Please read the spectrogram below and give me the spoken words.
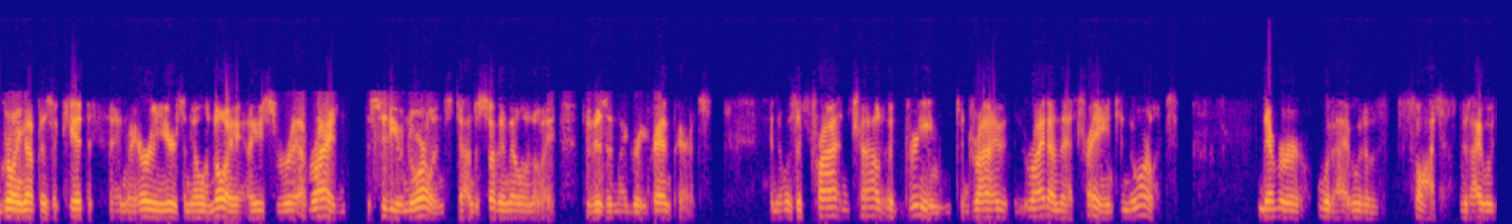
growing up as a kid in my early years in Illinois, I used to ride the city of New Orleans down to southern Illinois to visit my great grandparents. And it was a childhood dream to drive right on that train to New Orleans. Never would I would have thought that I would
